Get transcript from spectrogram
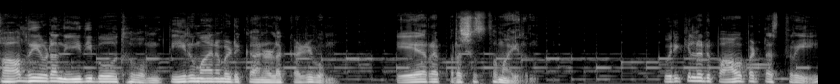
ഖാദിയുടെ നീതിബോധവും തീരുമാനമെടുക്കാനുള്ള കഴിവും ഏറെ പ്രശസ്തമായിരുന്നു. ഒരിക്കലൊരു പാവപ്പെട്ട സ്ത്രീ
